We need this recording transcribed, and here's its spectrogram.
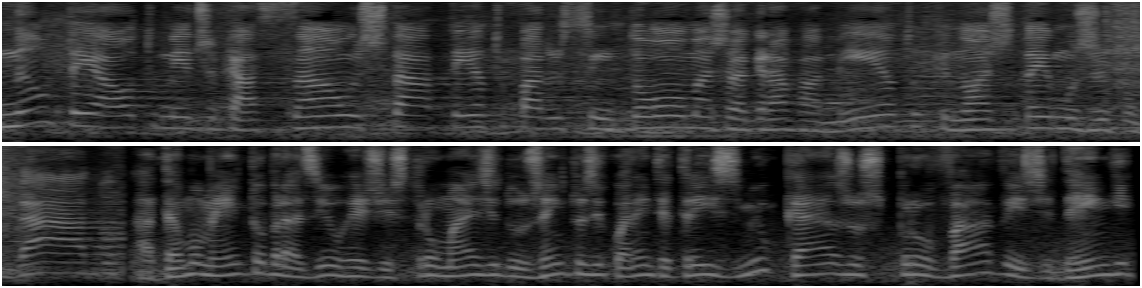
não ter automedicação, estar atento para os sintomas de agravamento que nós temos divulgado. Até o momento, o Brasil registrou mais de 243 mil casos prováveis de dengue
